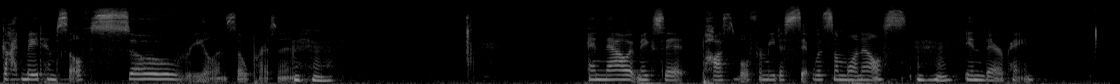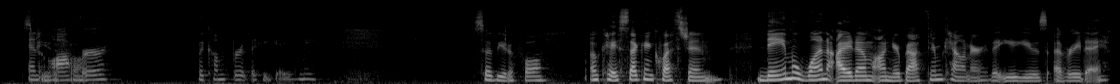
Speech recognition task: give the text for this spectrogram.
God made himself so real and so present. Mm-hmm. And now it makes it possible for me to sit with someone else mm-hmm. in their pain and beautiful. offer the comfort that he gave me. So beautiful. Okay, second question. Name one item on your bathroom counter that you use every day.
